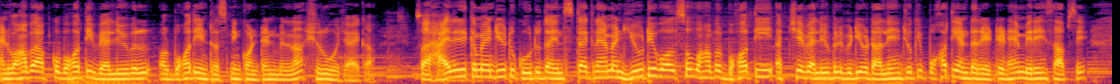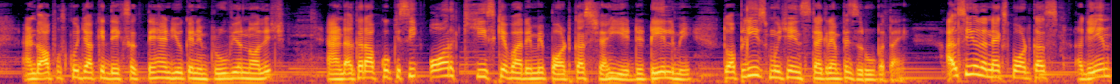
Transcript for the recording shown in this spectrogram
एंड वहाँ पर आपको बहुत ही वैल्यूएबल और बहुत ही इंटरेस्टिंग कंटेंट मिलना शुरू हो जाएगा so I highly recommend you to go to the Instagram and YouTube also वहाँ पर बहुत ही अच्छे वैल्यूएबल वीडियो डाले हैं जो कि बहुत ही अंडर रेटेड है मेरे हिसाब से। एंड आप उसको जाके देख सकते हैं and you can improve your knowledge and अगर आपको किसी और चीज़ के बारे में पॉडकास्ट चाहिए डिटेल में तो आप प्लीज़ मुझे इंस्टाग्राम पे ज़रूर बताएँ। I see you the next podcast again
